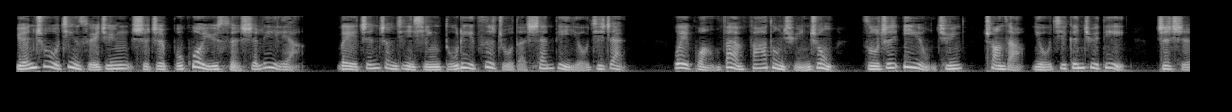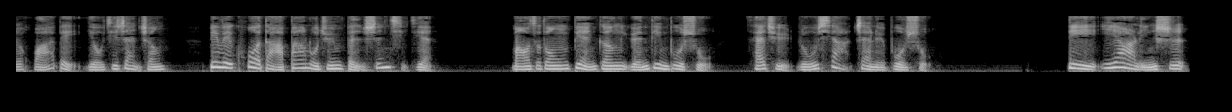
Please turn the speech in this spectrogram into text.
援助晋绥军，使之不过于损失力量，为真正进行独立自主的山地游击战，为广泛发动群众、组织义勇军、创造游击根据地、支持华北游击战争，并为扩大八路军本身起见，毛泽东变更原定部署，采取如下战略部署：第一二零师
